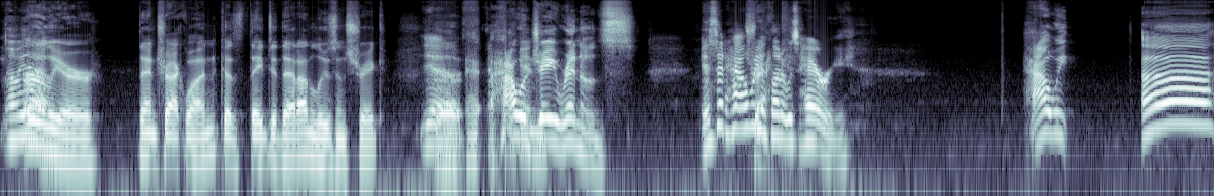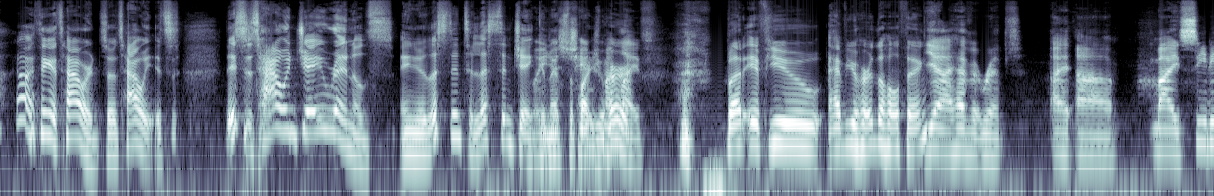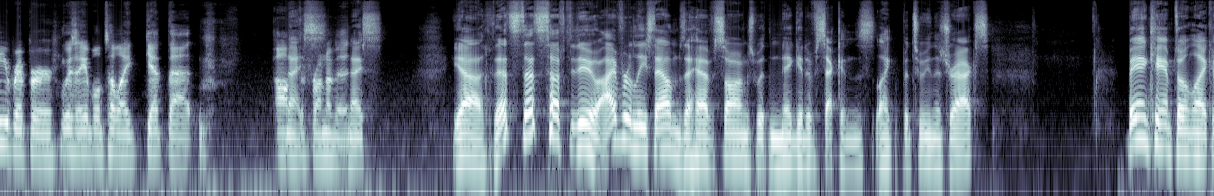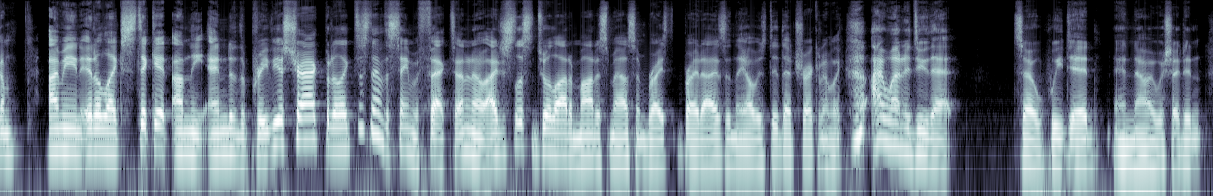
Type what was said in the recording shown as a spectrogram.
Oh yeah, earlier than track one because they did that on Losing Streak. Yeah, Uh, Howard freaking- J. Reynolds. Is it Howie? I thought it was Harry. Howie. Uh, no, I think it's Howard. So it's Howie. It's this is Howard J. Reynolds, and you're listening to Less Than Jake, Well, and that's the part you my heard. life. But if you have you heard the whole thing? Yeah, I have it ripped. I uh, my CD ripper was able to like get that off nice. the front of it. Nice. Yeah, that's that's tough to do. I've released albums that have songs with negative seconds like between the tracks. Bandcamp don't like them. I mean, it'll like stick it on the end of the previous track, but it like doesn't have the same effect. I don't know. I just listened to a lot of Modest Mouse and Bright Bright Eyes, and they always did that trick, and I'm like, I want to do that. So we did, and now I wish I didn't.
